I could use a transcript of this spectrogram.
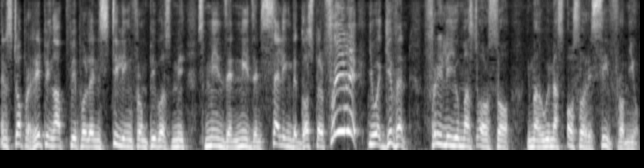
and stop ripping up people and stealing from people's me- means and needs and selling the gospel freely you were given freely you must also you must, we must also receive from you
